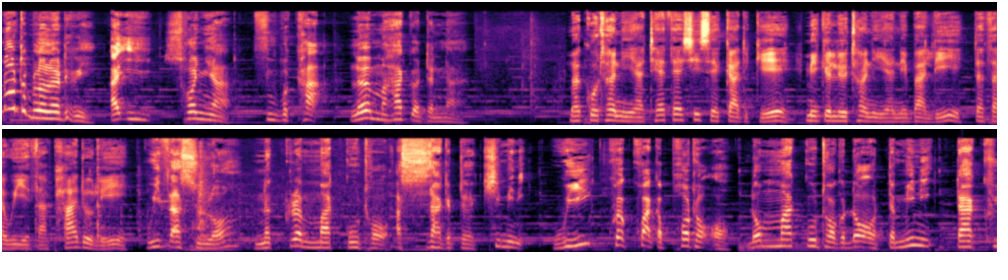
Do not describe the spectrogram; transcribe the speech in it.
နောတဘလလတကြီးအီစောညာစုပခ လေမဟာကတနာမကုထနီယာထဲထဲရှိစေကတကေမိကလူထနီယာနေပါလီတသဝိယသာဖားတို့လေဝိသစုလောနကရမကုထောအစကတခိမိနီဝီခွက်ခွက်ကဖော့တော့တော့မကုထောကတော့တမိနီတာခူ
